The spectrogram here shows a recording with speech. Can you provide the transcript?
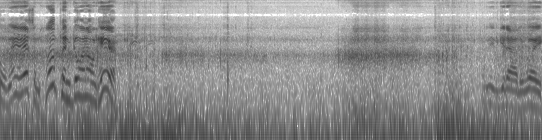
Oh man, there's some humping going on here. I need to get out of the way.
